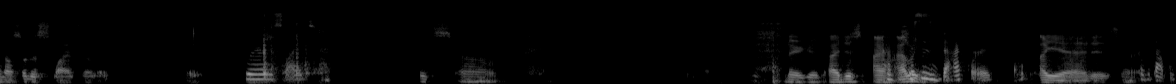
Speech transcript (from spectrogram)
And also the slides are like, Where are the slides? it's, um. No, you're good. I just, I, Oh, I this like, is backwards. Oh, oh, yeah, it is. All right. look at that one.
